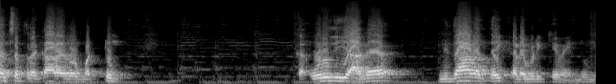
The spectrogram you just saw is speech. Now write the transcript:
நட்சத்திரக்காரர்கள் மட்டும் உறுதியாக நிதானத்தை கடைபிடிக்க வேண்டும்.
